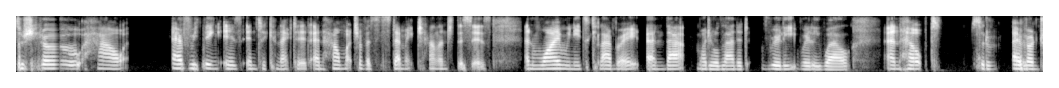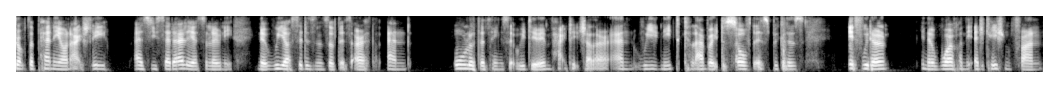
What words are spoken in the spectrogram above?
to show how everything is interconnected and how much of a systemic challenge this is and why we need to collaborate and that module landed really really well and helped sort of everyone drop the penny on actually as you said earlier saloni you know we are citizens of this earth and all of the things that we do impact each other and we need to collaborate to solve this because if we don't you know work on the education front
